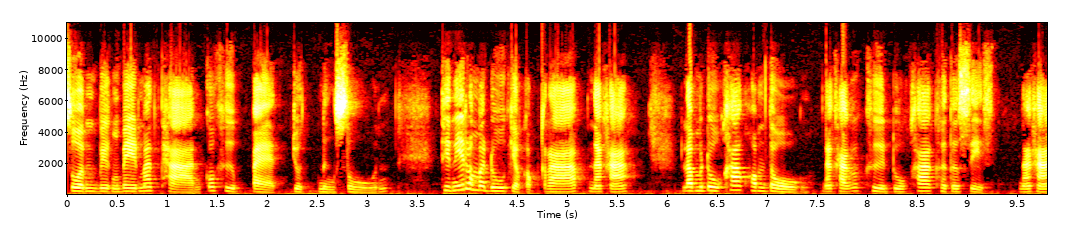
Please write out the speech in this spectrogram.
ส่วนเบี่ยงเบนมาตรฐานก็คือ 8.10 ทีนี้เรามาดูเกี่ยวกับกราฟนะคะ เรามาดูค่าความโด่งนะคะก็คือดูค่าเคอร์เทซิสนะคะ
